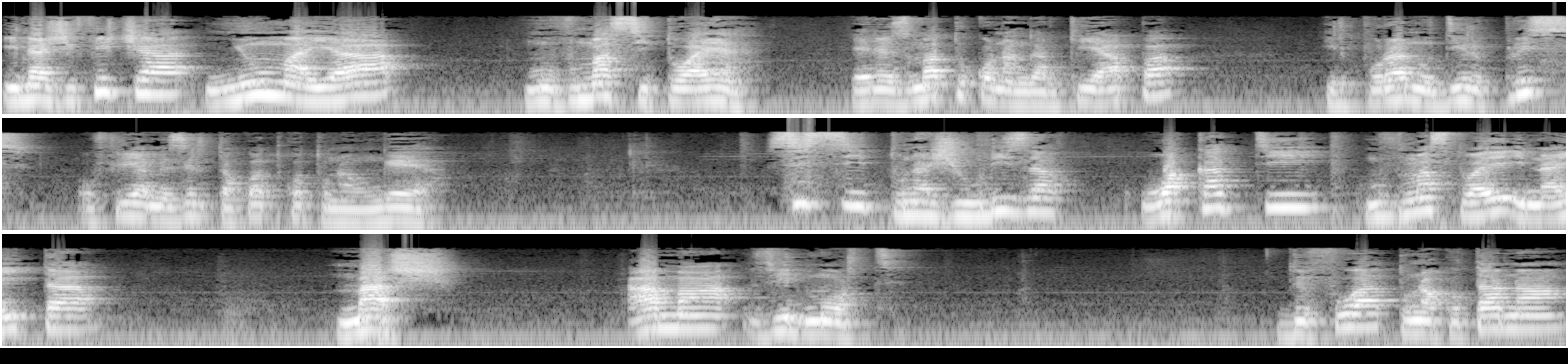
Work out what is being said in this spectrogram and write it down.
inajificha nyuma ya mouvement citoyen. Heureusement tuko nangarukia hapa. Il pourra nous dire plus. Ofiri ya mesure tutakuwa tuko tunaongea. Sisi tunajiuliza wakati mouvement citoyen inaita marche ama ville morte defois tunakutana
